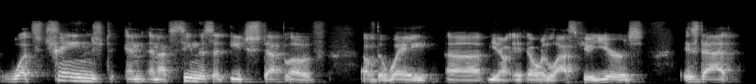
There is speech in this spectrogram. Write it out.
what's changed, and, and I've seen this at each step of of the way, uh, you know, over the last few years, is that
